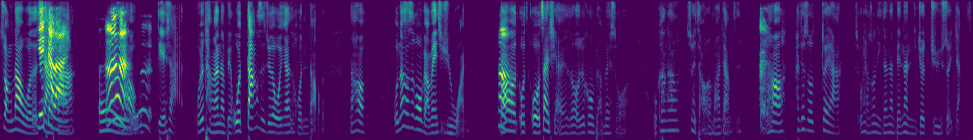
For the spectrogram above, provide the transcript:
撞到我的下巴。嗯然后嗯跌下来，我就躺在那边。我当时觉得我应该是昏倒了，然后我那时候是跟我表妹一起去玩，然后嗯我我再起来的时候，我就跟我表妹说，我刚刚睡着了吗？这样子，然后他就说对啊，我想说你在那边，那你就继续睡这样子。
